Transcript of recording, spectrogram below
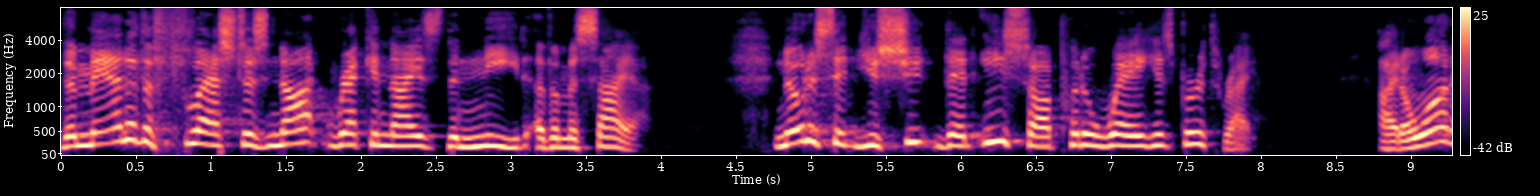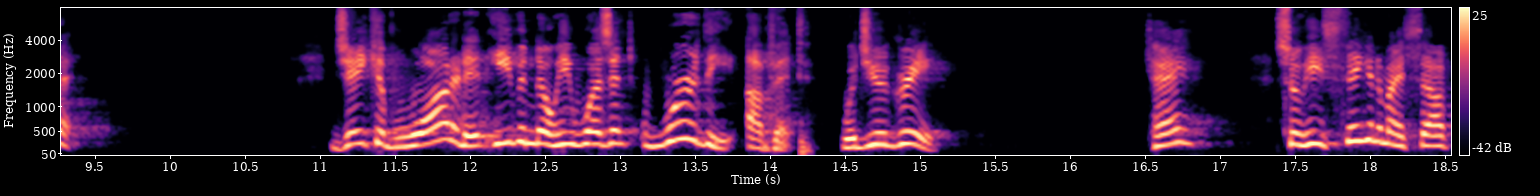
The man of the flesh does not recognize the need of a Messiah. Notice that, Yeshua, that Esau put away his birthright. I don't want it. Jacob wanted it even though he wasn't worthy of it. Would you agree? Okay? So he's thinking to myself,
